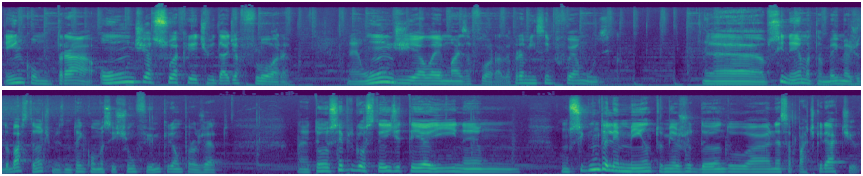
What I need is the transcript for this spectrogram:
encontrar onde a sua criatividade aflora, né? onde ela é mais aflorada. Para mim sempre foi a música. É, o cinema também me ajuda bastante, mas não tem como assistir um filme criar um projeto. Né? Então eu sempre gostei de ter aí né, um, um segundo elemento me ajudando a, nessa parte criativa.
